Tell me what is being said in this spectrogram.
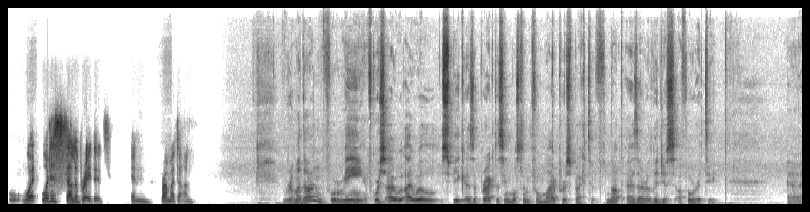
what what is celebrated in Ramadan? Ramadan for me, of course, I, I will speak as a practicing Muslim from my perspective, not as a religious authority. Uh,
